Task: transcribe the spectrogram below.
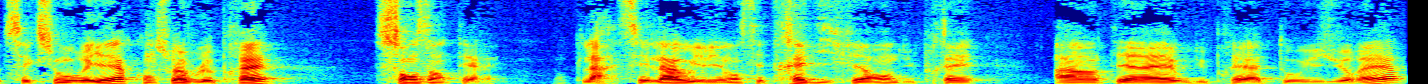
sections ouvrières conçoivent le prêt sans intérêt. Donc là, c'est là où évidemment c'est très différent du prêt à intérêt ou du prêt à taux usuraire,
